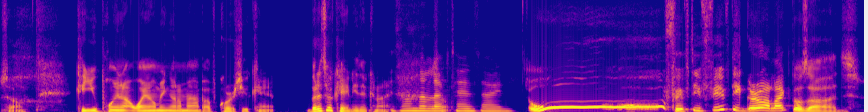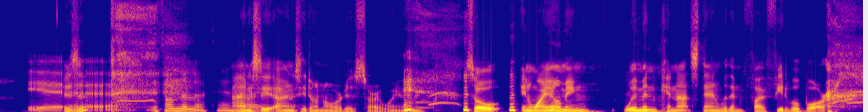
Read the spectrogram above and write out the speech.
so can you point out wyoming on a map? Of course you can't but it's okay neither can i. It's on the left hand side. Ooh, 50-50 girl i like those odds Yeah. Is it? It's on the left hand I honestly, I honestly don't know where it is. Sorry, Wyoming. so in Wyoming, women cannot stand within five feet of a bar.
